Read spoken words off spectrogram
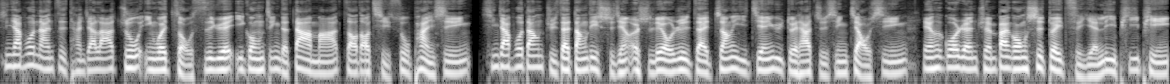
新加坡男子谭加拉朱因为走私约一公斤的大麻遭到起诉判刑。新加坡当局在当地时间二十六日在樟宜监狱对他执行绞刑。联合国人权办公室对此严厉批评。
